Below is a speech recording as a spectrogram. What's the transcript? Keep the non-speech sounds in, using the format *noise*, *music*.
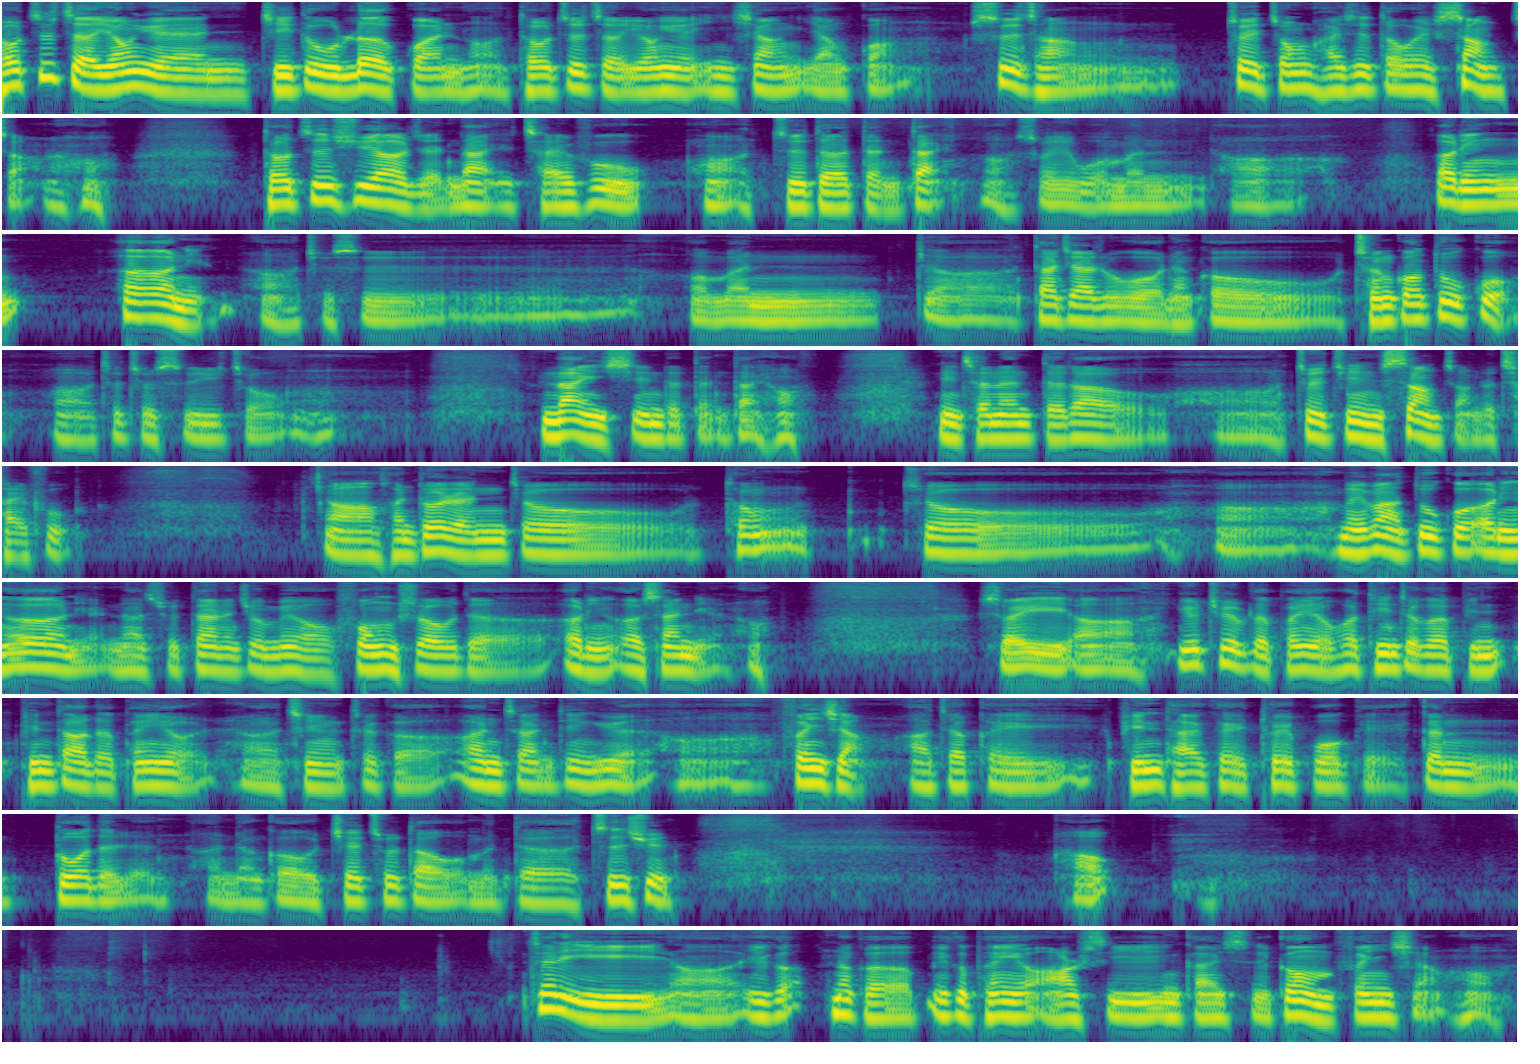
投资者永远极度乐观哈，投资者永远迎向阳光，市场最终还是都会上涨了哈。投资需要忍耐，财富啊值得等待啊，所以我们啊，二零二二年啊，就是我们啊，大家如果能够成功度过啊，这就是一种耐心的等待哈。你才能得到啊最近上涨的财富啊，很多人就通就啊没办法度过二零二二年，那就当然就没有丰收的二零二三年哈。所以啊，YouTube 的朋友或听这个频频道的朋友啊，请这个按赞、订阅啊、分享啊，这可以平台可以推播给更多的人啊，能够接触到我们的资讯。好，这里啊，一个那个一个朋友 RC 应该是跟我们分享哈，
